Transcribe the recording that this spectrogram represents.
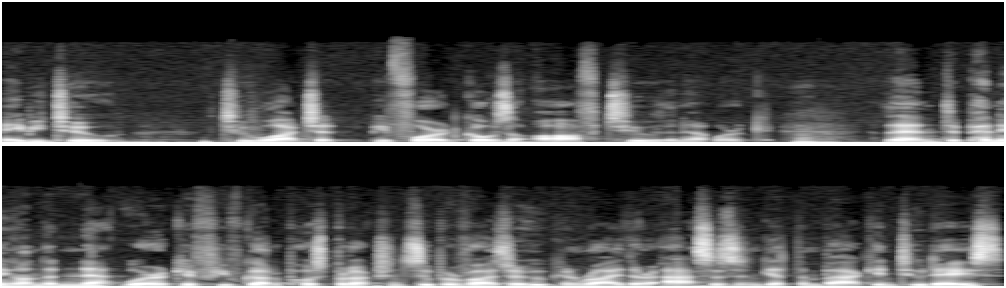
maybe two, to watch it before it goes off to the network. Mm-hmm. Then, depending on the network, if you've got a post production supervisor who can ride their asses and get them back in two days,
